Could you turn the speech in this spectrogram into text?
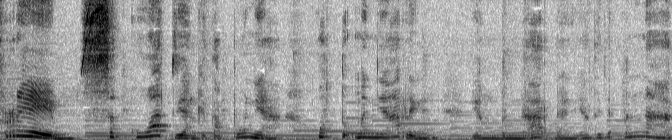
frame sekuat yang kita punya untuk menyaring yang benar dan yang tidak benar.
